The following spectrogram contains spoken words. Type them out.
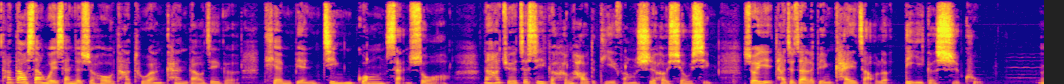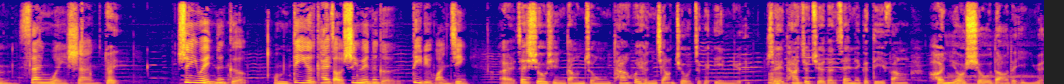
他到三维山的时候，他突然看到这个天边金光闪烁，那他觉得这是一个很好的地方，适合修行，所以他就在那边开凿了第一个石窟。嗯，三维山。对，是因为那个我们第一个开凿，是因为那个地理环境。哎，在修行当中，他会很讲究这个因缘，所以他就觉得在那个地方很有修道的因缘，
